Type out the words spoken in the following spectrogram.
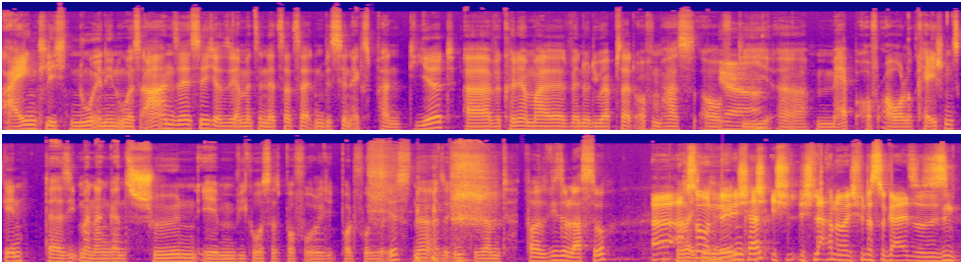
eigentlich nur in den USA ansässig. Also sie haben jetzt in letzter Zeit ein bisschen expandiert. Äh, wir können ja mal, wenn du die Website offen hast, auf ja. die äh, Map of Our Locations gehen. Da sieht man dann ganz schön eben, wie groß das Portfolio, Portfolio ist. Ne? Also insgesamt. Wieso lachst du? Äh, ach so, ich, nee, ich, ich, ich, lache nur, ich finde das so geil. So, sie sind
